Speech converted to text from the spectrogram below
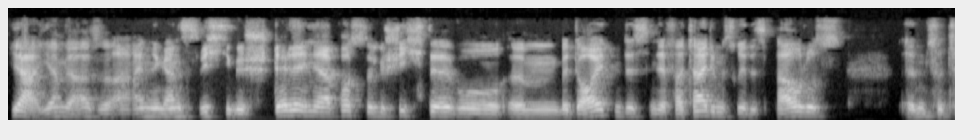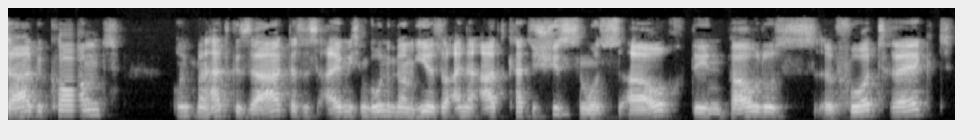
Ja, hier haben wir also eine ganz wichtige Stelle in der Apostelgeschichte, wo ähm, Bedeutendes in der Verteidigungsrede des Paulus ähm, zutage kommt. Und man hat gesagt, dass es eigentlich im Grunde genommen hier so eine Art Katechismus auch, den Paulus äh, vorträgt,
